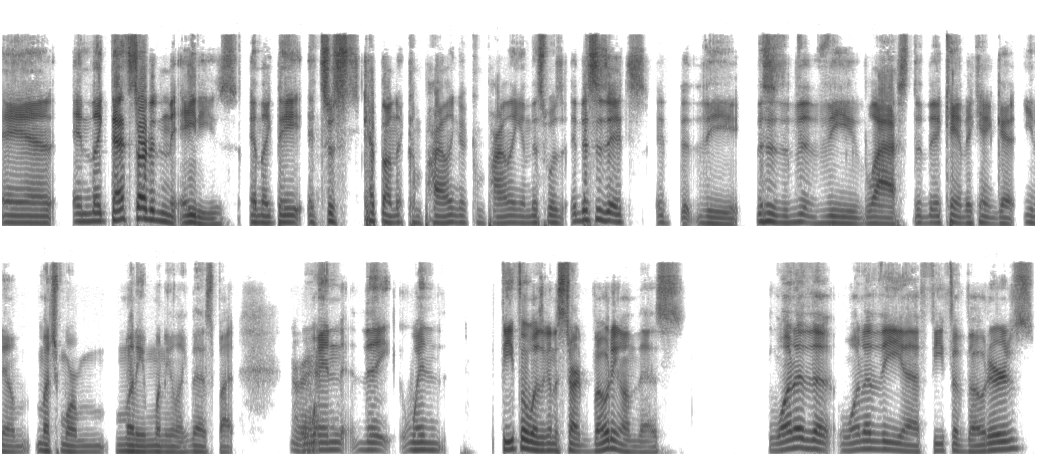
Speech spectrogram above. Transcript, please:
and and like that started in the eighties, and like they it's just kept on compiling and compiling, and this was this is it's it, the this is the the last they can't they can't get you know much more money money like this, but right. when the when FIFA was going to start voting on this, one of the one of the uh, FIFA voters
